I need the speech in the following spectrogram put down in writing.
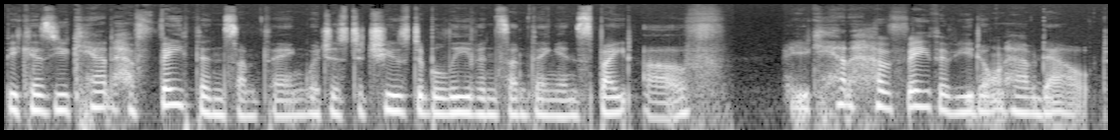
Because you can't have faith in something, which is to choose to believe in something in spite of. You can't have faith if you don't have doubt.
